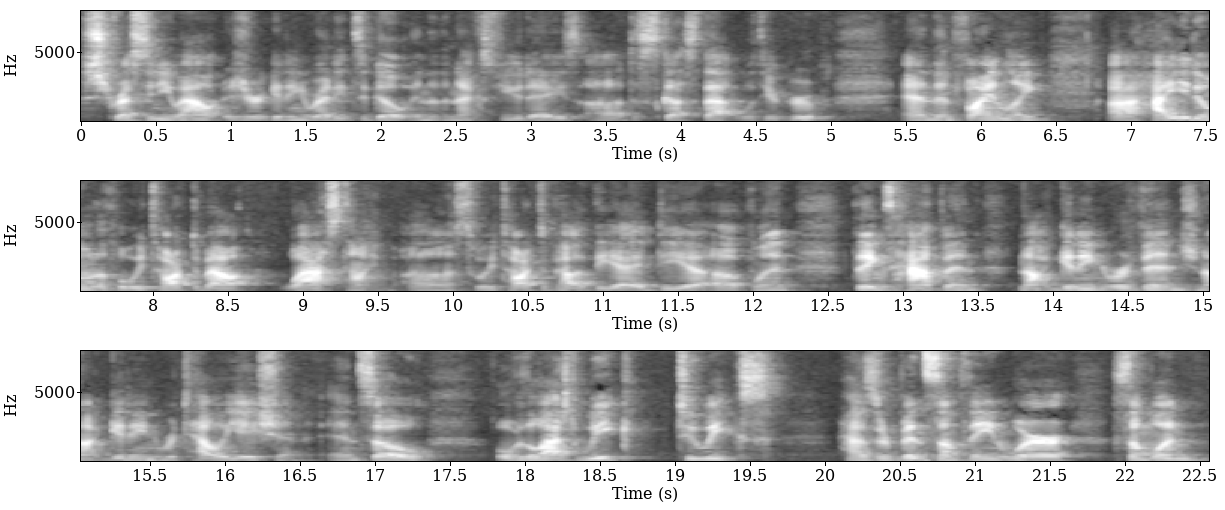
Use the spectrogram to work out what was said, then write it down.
stressing you out as you're getting ready to go into the next few days? Uh, discuss that with your group. And then finally, uh, how you doing with what we talked about last time? Uh, so we talked about the idea of when things happen, not getting revenge, not getting retaliation. And so over the last week, two weeks, has there been something where someone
